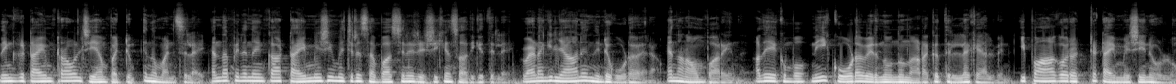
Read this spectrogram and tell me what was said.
നിങ്ങൾക്ക് ടൈം ട്രാവൽ ചെയ്യാൻ പറ്റും എന്ന് മനസ്സിലായി. എന്നാൽ പിന്നെ നിങ്ങൾക്ക് ആ ടൈം മെഷീൻ വെച്ചിട്ട് സെബാസ്റ്റിനെ രക്ഷിക്കാൻ സാധിക്കത്തില്ലേ? വേണമെങ്കിൽ ഞാനും നിന്റെ കൂടെ വരാം എന്നാണ് അവൻ പറയുന്നത്. അത് കേൾക്കുമ്പോൾ നീ കൂടെ വരുന്നൊന്നും നടക്കത്തില്ല കാൽവിൻ. ഇപ്പൊ ആകെ ഒരൊറ്റ ടൈം മെഷീനേ ഉള്ളൂ.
